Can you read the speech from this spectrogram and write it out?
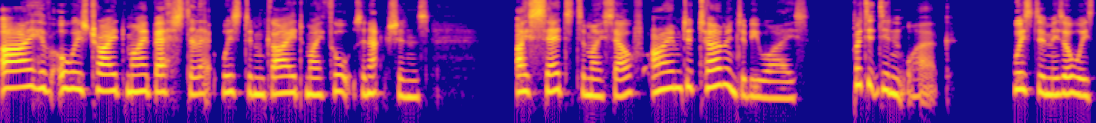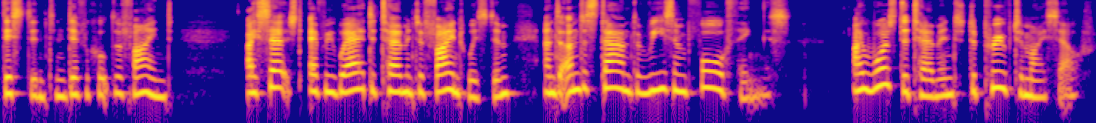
I have always tried my best to let wisdom guide my thoughts and actions I said to myself, I am determined to be wise, but it didn't work. Wisdom is always distant and difficult to find. I searched everywhere, determined to find wisdom and to understand the reason for things. I was determined to prove to myself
